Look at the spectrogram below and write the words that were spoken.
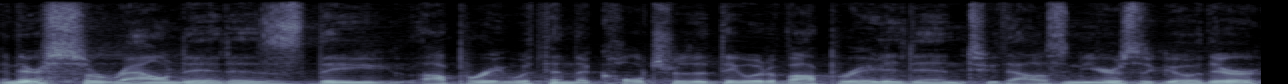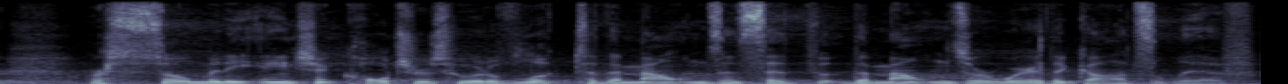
And they're surrounded as they operate within the culture that they would have operated in 2,000 years ago. There are so many ancient cultures who would have looked to the mountains and said, The mountains are where the gods live.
